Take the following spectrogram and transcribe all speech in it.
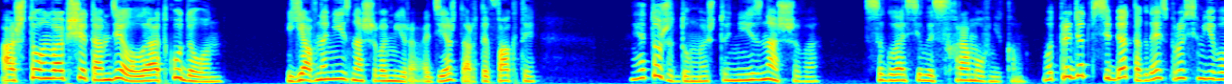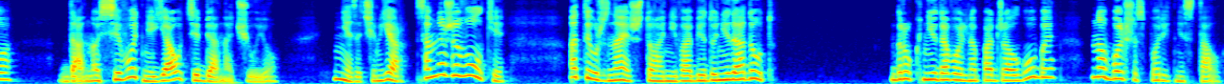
«А что он вообще там делал и откуда он?» Явно не из нашего мира. Одежда, артефакты. Я тоже думаю, что не из нашего, согласилась с храмовником. Вот придет в себя, тогда и спросим его. Да, но сегодня я у тебя ночую. Незачем, Яр. Со мной же волки. А ты уж знаешь, что они в обиду не дадут. Друг недовольно поджал губы, но больше спорить не стал.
